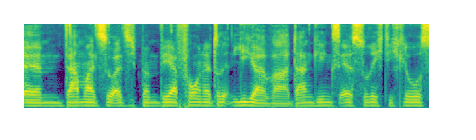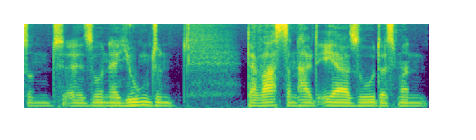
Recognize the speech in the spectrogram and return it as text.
ähm, damals so, als ich beim WAV in der dritten Liga war, dann ging es erst so richtig los und äh, so in der Jugend und da war es dann halt eher so, dass man,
